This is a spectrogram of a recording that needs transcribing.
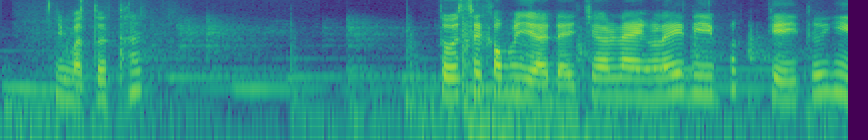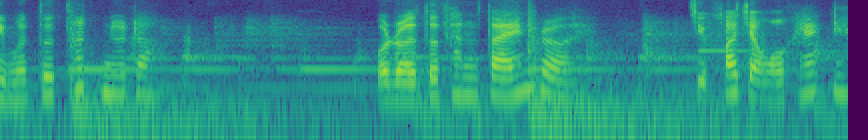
Nhưng mà tôi thích Tôi sẽ không bao giờ để cho Lan lấy đi bất kỳ thứ gì mà tôi thích nữa đâu. Bộ rồi tôi thanh toán rồi. Chịu khó chọn bộ khác nha.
